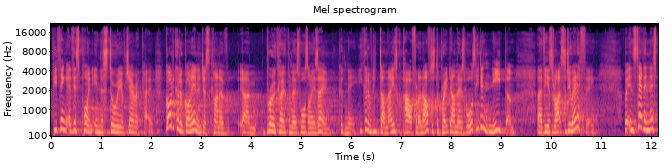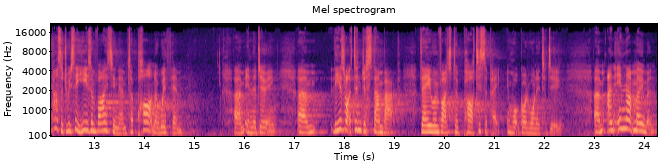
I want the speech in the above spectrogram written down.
If you think at this point in the story of Jericho, God could have gone in and just kind of um, broke open those walls on his own, couldn't he? He could have done that. He's powerful enough just to break down those walls. He didn't need them, uh, the Israelites, to do anything. But instead, in this passage, we see he's inviting them to partner with him um, in the doing. Um, the Israelites didn't just stand back, they were invited to participate in what God wanted to do. Um, and in that moment,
